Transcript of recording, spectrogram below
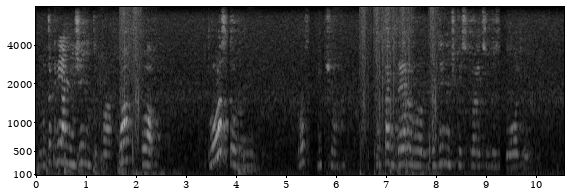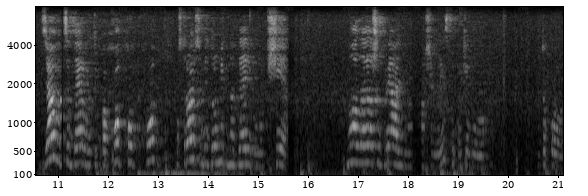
Ну так реальной жизни типа хоп-хоп. Просто, просто нічого. Ну так дерево, будиночки строить собі з блоків. Взяв оце дерево, типа хоп-хоп-хоп, построїв собі домик на дереві вообще. Ну але щоб реально наше листя таке було. Такого.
